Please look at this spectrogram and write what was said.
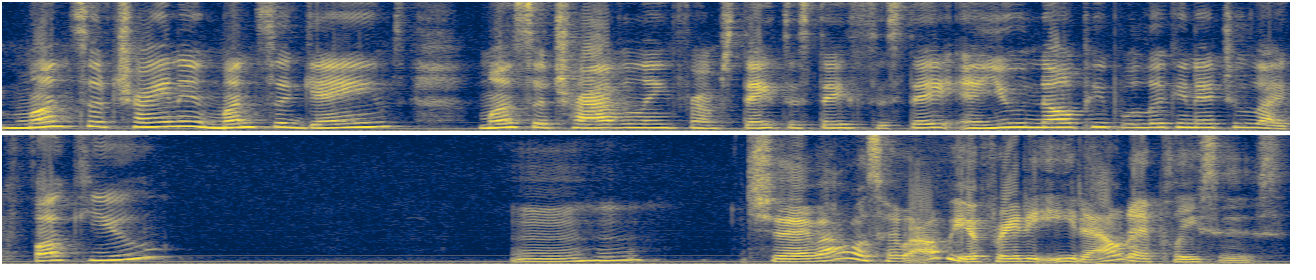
months of training, months of games, months of traveling from state to state to state, and you know people looking at you like "fuck you." Shit, if I was him, I'd be afraid to eat out at places.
